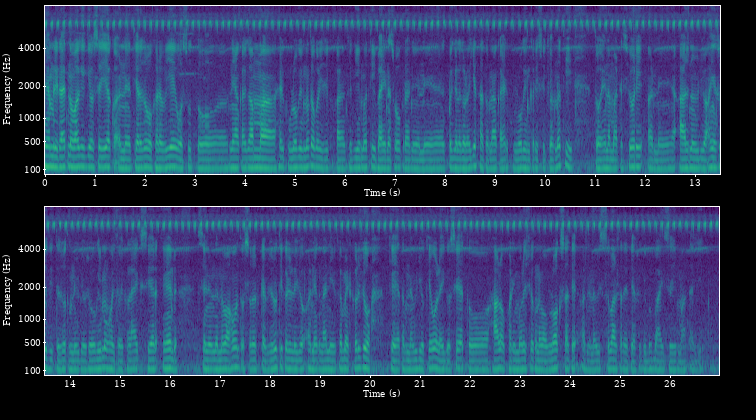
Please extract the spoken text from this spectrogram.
ફેમિલી રાતનો વાગી ગયો છે એક અને અત્યારે જો ઘરે વી આવ્યો છું તો ત્યાં કાંઈ ગામમાં હેરકું વ્લોગિંગ નહોતો કરી શક્યો, કારણ કે ગેમ હતી ભાઈના છોકરાની અને પગે લગાડવા ગયા હતા તો ના કાંઈ હેરકું વ્લોગિંગ કરી શક્યો નથી. તો એના માટે સોરી અને આજનો વીડિયો અહીંયા સુધી જો તમને વીડિયો જો ગમ્યો હોય તો એક લાઇક શેર એન્ડ ચેનલ અંદર નવા હો તો સબસ્ક્રાઈબ જરૂરથી કરી લેજો અને એક નાની કમેન્ટ કરજો કે તમને વીડિયો કેવો લાગ્યો છે. તો હાલો, ફરી મળીશું એક નવા વ્લોગ સાથે અને નવી સવાર સાથે. ત્યાં સુધી બાય જય માતાજી.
